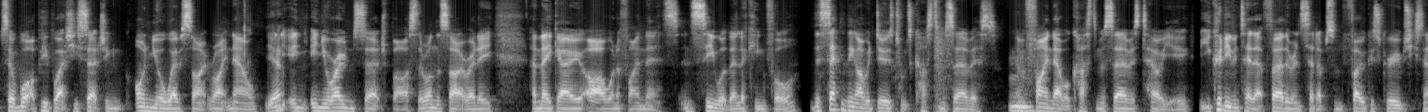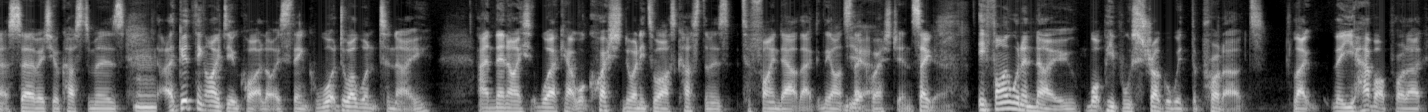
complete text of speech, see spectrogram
So what are people actually searching on your website right now Yeah. in, in your own search bar? So they're on the site already and they go, oh, I want to find this and see what they're looking for. The second thing I would do is talk to customer service Mm. and find out what customer service tell you. You could even take that further and set up some focus groups. You can send out a survey to your customers. Mm. A good thing I do quite a lot is think, what do I want to know? And then I work out what question do I need to ask customers to find out that the answer to Yeah. that question. So if I want to know what people struggle with the product, like that you have our product,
